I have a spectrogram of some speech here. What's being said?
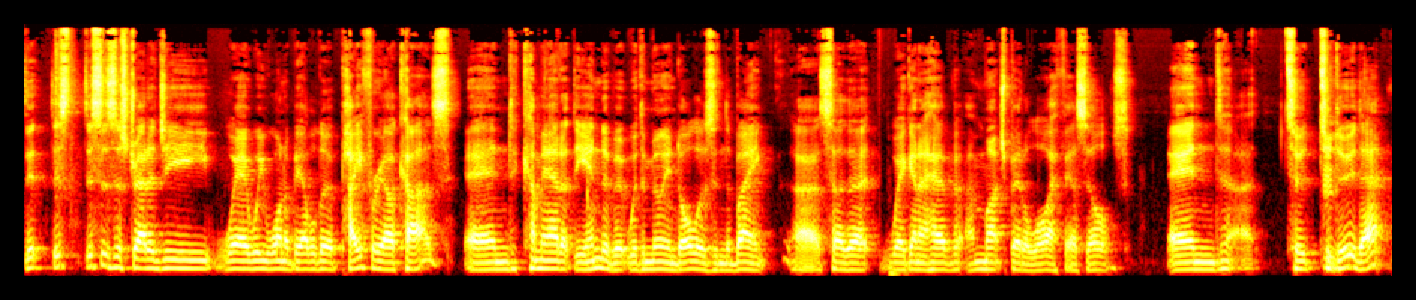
This this is a strategy where we want to be able to pay for our cars and come out at the end of it with a million dollars in the bank, uh, so that we're going to have a much better life ourselves. And uh, to to do that,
